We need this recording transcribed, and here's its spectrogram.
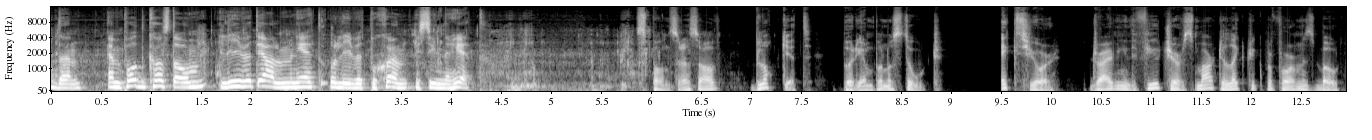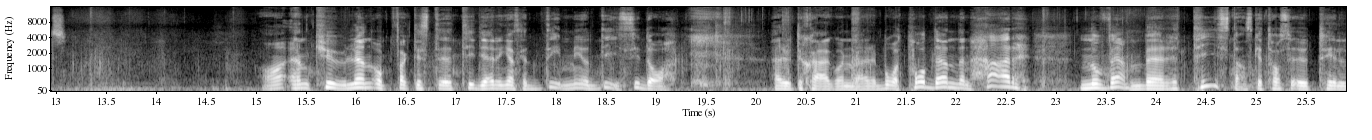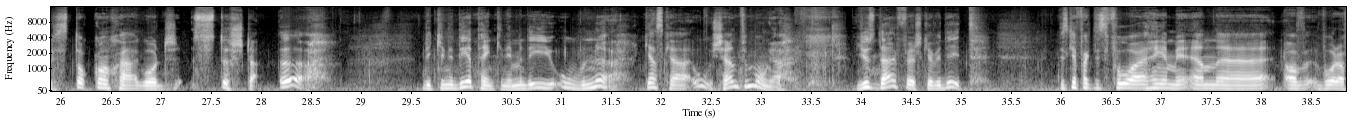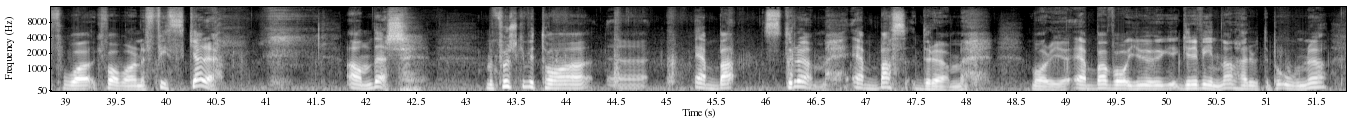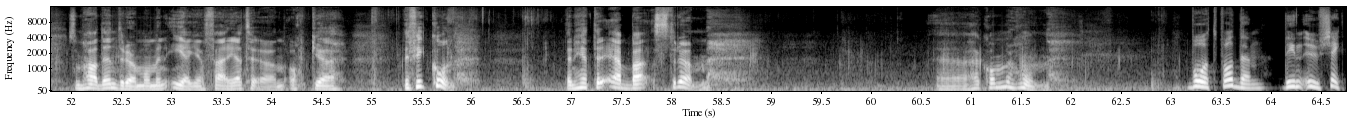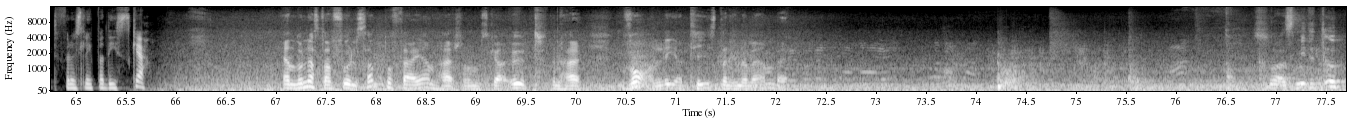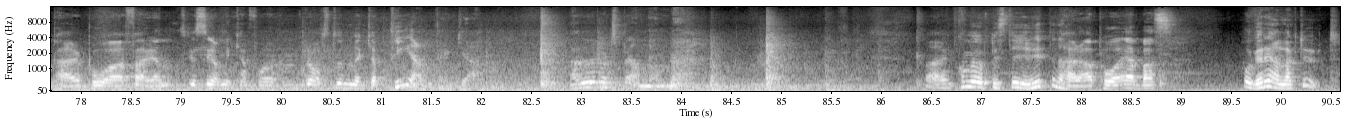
Båtpodden, en podcast om livet i allmänhet och livet på sjön i synnerhet. Sponsras av Blocket, början på något stort. Xure, driving the future of smart electric performance boats. Ja, en kulen och faktiskt eh, tidigare ganska dimmig och disig dag här ute i skärgården när båtpodden den här novembertisdagen ska ta sig ut till Stockholms skärgårds största ö. Vilken idé tänker ni? Men det är ju Ornö. Ganska okänd för många. Just därför ska vi dit. Vi ska faktiskt få hänga med en eh, av våra få kvarvarande fiskare. Anders. Men först ska vi ta eh, Ebba Ström. Ebbas dröm var det ju. Ebba var ju grevinnan här ute på Ornö som hade en dröm om en egen färja till ön och eh, det fick hon. Den heter Ebba Ström. Eh, här kommer hon. Båtpodden, din ursäkt för att slippa diska. Ändå nästan fullsatt på färjan här som ska ut den här vanliga tisdagen i november. Så jag har smitit upp här på färjan. Ska se om vi kan få en bra stund med kapten, tänker jag. Det hade varit spännande. Ja, Nu kommer upp i styrhytten här på Ebbas... Oj, vi har redan lagt ut.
